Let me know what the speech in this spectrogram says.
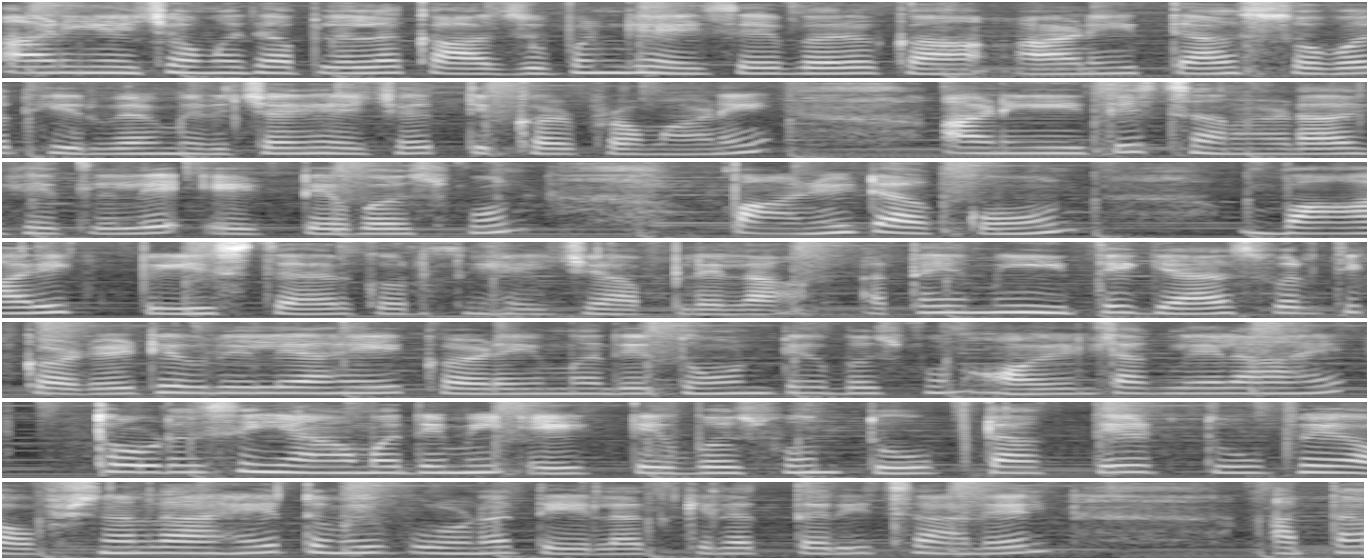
आणि याच्यामध्ये आपल्याला काजू पण घ्यायचं आहे बरं का? आणि त्याचसोबत हिरव्या मिरच्या घ्यायच्या आहेत तिखटप्रमाणे आणि इथे चणाडा घेतलेले एक टेबलस्पून पाणी टाकून बारीक पेस्ट तयार करून घ्यायची आपल्याला. आता हे मी इथे गॅसवरती कढई ठेवलेली आहे. कढईमध्ये दोन टेबलस्पून ऑइल टाकलेलं आहे. थोडंसं यामध्ये मी एक टेबलस्पून तूप टाकते. तूप हे ऑप्शनल आहे. तुम्ही पूर्ण तेलात केलं तरी चालेल. आता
